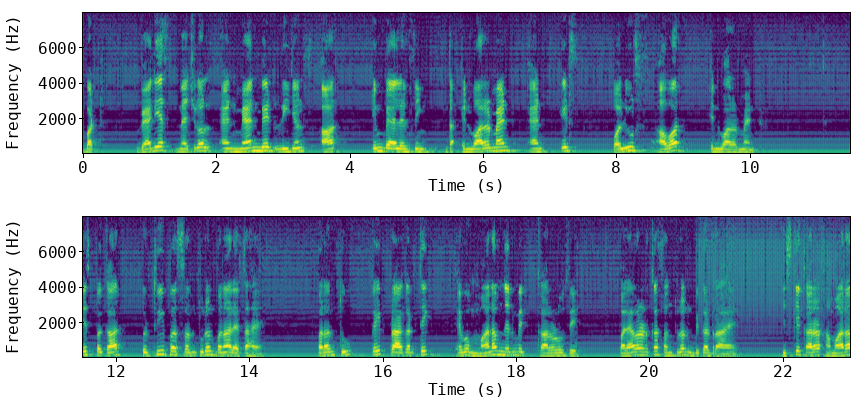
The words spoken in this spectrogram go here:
but various natural and man-made regions are imbalancing the environment and it pollutes our environment इस प्रकार पृथ्वी पर संतुलन बना रहता है परंतु कई प्राकृतिक एवं मानव निर्मित कारणों से पर्यावरण का संतुलन बिगड़ रहा है जिसके कारण हमारा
